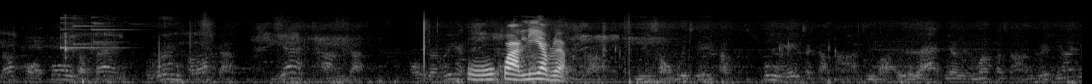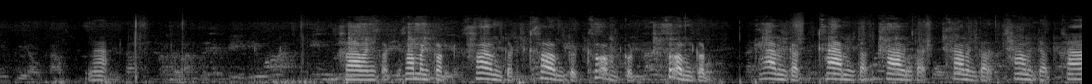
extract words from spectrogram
แล้วพอโป้งกับแป้งเริ่มทะเลาะกันแยกทางกันเขาจะเรียกโอ้กว่าเรียบเลยมีสองวิธีครับพรุ่งนี้จะกลับมาอธิบายและอย่าลืมว่าภาษาอังกฤษง่ายนิดเดียวครับนะครับฆ่ามันกดฆ่ามันกดฆ่ามันกดฆ่ามันกดฆ่ามันกดฆ่ามันกดฆ่ามันกดฆ่ามันกดฆ่ามันกดฆ่ามันกดฆ่ามันกดฆ่า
